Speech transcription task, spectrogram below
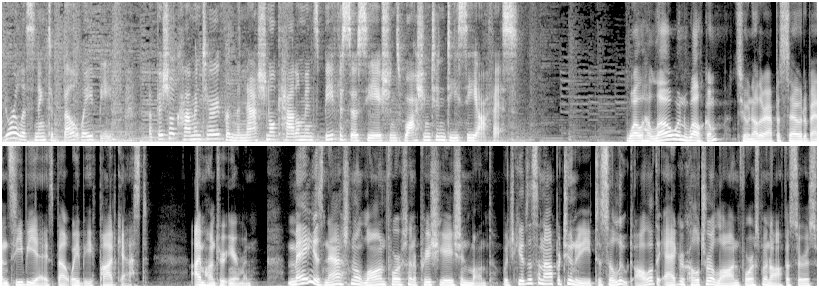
You're listening to Beltway Beef, official commentary from the National Cattlemen's Beef Association's Washington, D.C. office. Well, hello and welcome to another episode of NCBA's Beltway Beef podcast. I'm Hunter Ihrman. May is National Law Enforcement Appreciation Month, which gives us an opportunity to salute all of the agricultural law enforcement officers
